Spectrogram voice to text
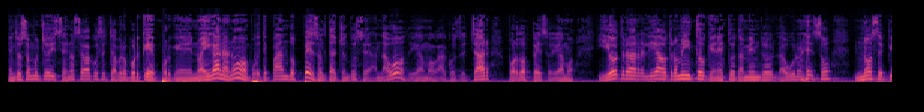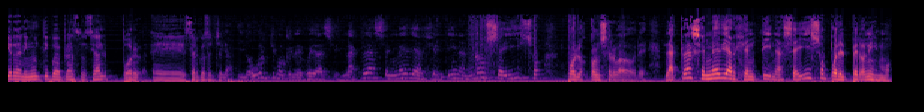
Entonces muchos dicen, no se va a cosechar, pero ¿por qué? Porque no hay gana, no, porque te pagan dos pesos el tacho. Entonces anda vos, digamos, a cosechar por dos pesos, digamos. Y otra realidad, otro mito, que en esto también yo laburo en eso, no se pierde ningún tipo de plan social por eh, ser cosechador. Y lo último que les voy a decir, la clase media argentina no se hizo por los conservadores. La clase media argentina se hizo por el peronismo.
